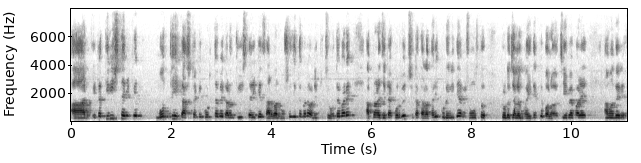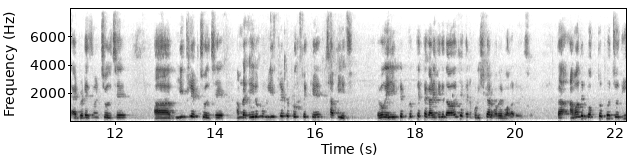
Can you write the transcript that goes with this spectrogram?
আর এটা তিরিশ তারিখের মধ্যেই কাজটাকে করতে হবে, কারণ তিরিশ তারিখে সার্ভার বসে যেতে পারে, অনেক কিছু হতে পারে। আপনারা যেটা করবেন সেটা তাড়াতাড়ি করে নিতে। আমি সমস্ত টোটো চালক ভাইদেরকে বলা হচ্ছে, এই ব্যাপারে আমাদের অ্যাডভার্টাইজমেন্ট চলছে লিফলেট চলছে। আমরা এইরকম লিফলেটও প্রত্যেককে ছাপিয়েছি। এবং এই লিফলেট প্রত্যেকটা গাড়ি থেকে দেওয়া হয়েছে এখানে পরিষ্কারভাবে বলা রয়েছে। তা আমাদের বক্তব্য যদি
